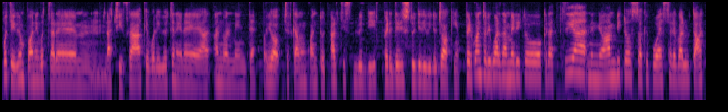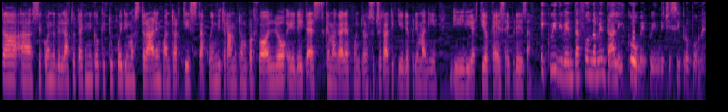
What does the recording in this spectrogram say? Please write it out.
potevi un po' negoziare mh, la cifra che volevi ottenere a- annualmente. Io cercavo in quanto artist 2D per degli studi di videogiochi. Per quanto riguarda meritocrazia nel mio ambito so che può essere valutata a seconda del lato tecnico che tu puoi dimostrare in quanto artista, quindi tramite un portfolio e dei test che magari appunto la società ti chiede prima di, di, di dirti ok sei presa. E qui diventa fondamentale il come quindi ci si propone.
